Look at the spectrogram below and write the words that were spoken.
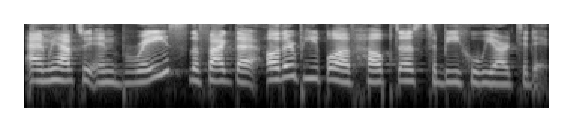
and we have to embrace the fact that other people have helped us to be who we are today.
